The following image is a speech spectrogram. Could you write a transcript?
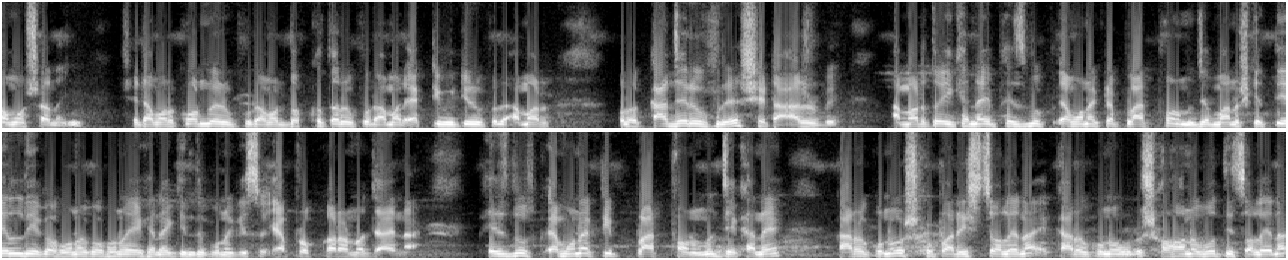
সমস্যা নেই। সেটা আমার কর্মের উপর, আমার দক্ষতার উপর, আমার অ্যাক্টিভিটির উপর, আমার হলো কাজের উপরে সেটা আসবে। আমার তো এখানে ফেসবুক এমন একটা প্ল্যাটফর্ম যে মানুষকে তেল দিয়ে কখনো কখনো এখানে কিন্তু কোনো কিছু অ্যাপ্রুভ করানো যায় না। ফেসবুক এমন একটি প্ল্যাটফর্ম যেখানে কারও কোনো সুপারিশ চলে না, কারও কোনো সহানুভূতি চলে না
